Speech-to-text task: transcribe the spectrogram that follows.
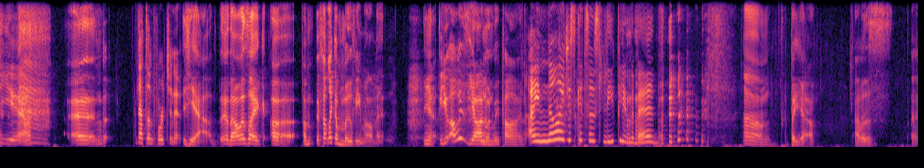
Yeah. And That's unfortunate. yeah, that was like a, um, it felt like a movie moment. You know, you always yawn when we pod. I know. I just get so sleepy in the bed. Um, but yeah, I was. Uh,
